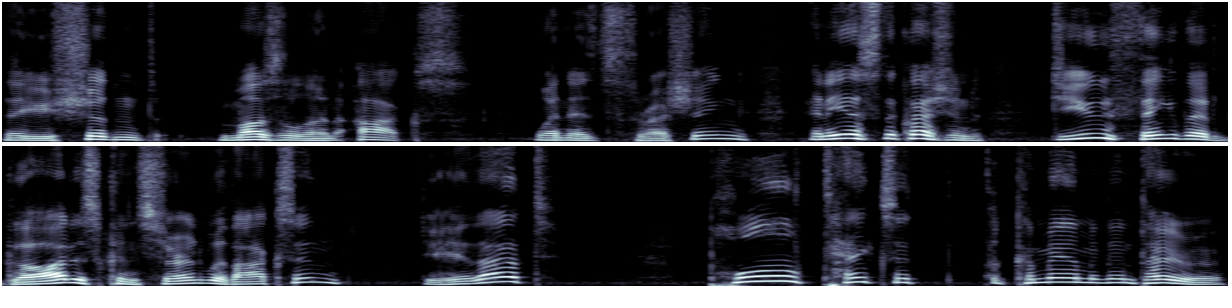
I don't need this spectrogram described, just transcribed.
that you shouldn't muzzle an ox when it's threshing. And he asks the question Do you think that God is concerned with oxen? Do you hear that? Paul takes it a commandment in Torah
